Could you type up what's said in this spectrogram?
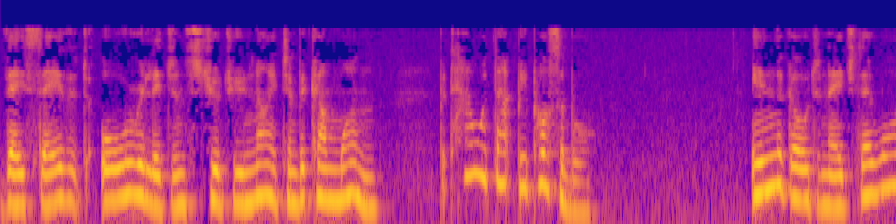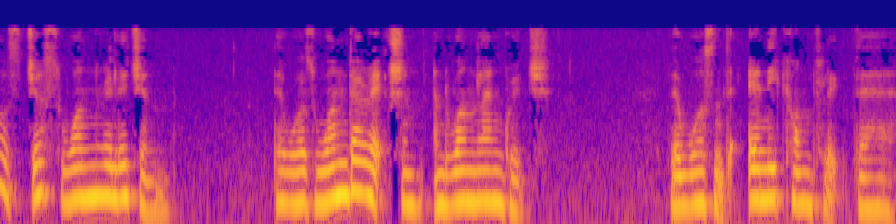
They say that all religions should unite and become one, but how would that be possible? In the Golden Age there was just one religion. There was one direction and one language. There wasn't any conflict there.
